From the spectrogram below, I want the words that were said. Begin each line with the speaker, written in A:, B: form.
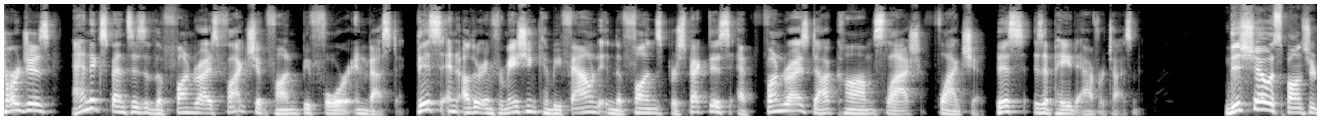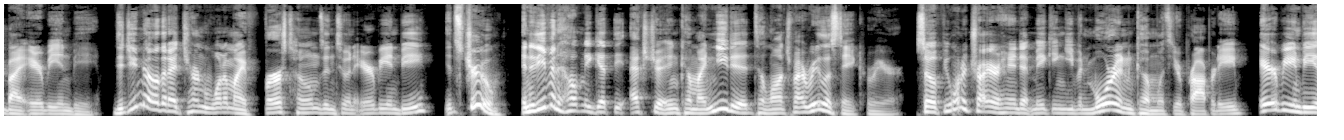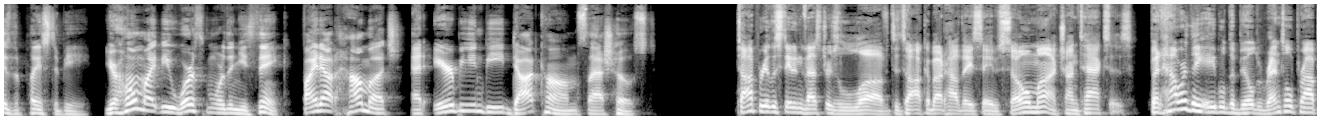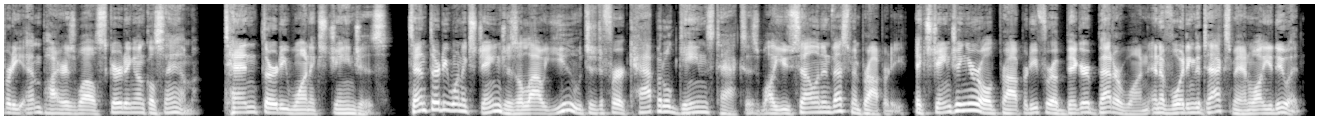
A: charges, and expenses of the Fundrise flagship fund before investing. This and other information can be found in the fund's prospectus at fundrise.com slash flagship. This is a paid advertisement.
B: This show is sponsored by Airbnb. Did you know that I turned one of my first homes into an Airbnb? It's true. And it even helped me get the extra income I needed to launch my real estate career. So if you want to try your hand at making even more income with your property, Airbnb is the place to be. Your home might be worth more than you think. Find out how much at airbnb.com/slash host.
C: Top real estate investors love to talk about how they save so much on taxes. But how are they able to build rental property empires while skirting Uncle Sam? 1031 exchanges. 1031 exchanges allow you to defer capital gains taxes while you sell an investment property, exchanging your old property for a bigger, better one and avoiding the tax man while you do it.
